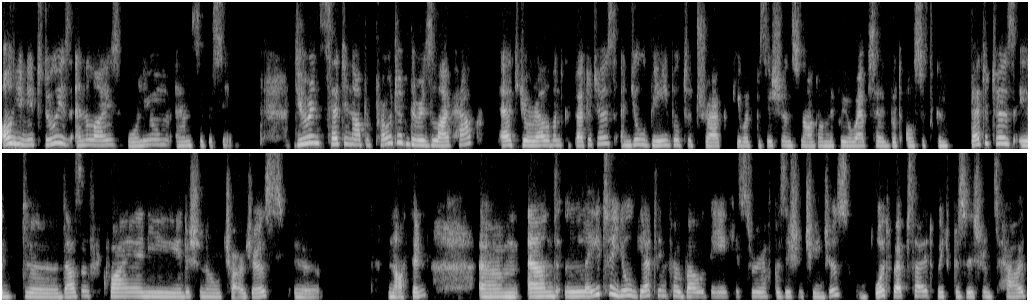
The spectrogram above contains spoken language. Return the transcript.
All you need to do is analyze volume and CPC. During setting up a project, there is a life hack. Add your relevant competitors, and you'll be able to track keyword positions not only for your website but also for competitors. It uh, doesn't require any additional charges. Uh, nothing. Um, and later you'll get info about the history of position changes, what website, which positions had,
